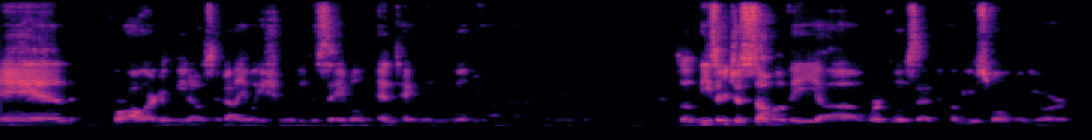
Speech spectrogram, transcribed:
and for all Arduinos, evaluation will be disabled and tangling will be automatically enabled. So these are just some of the uh, workflows that become useful when you're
